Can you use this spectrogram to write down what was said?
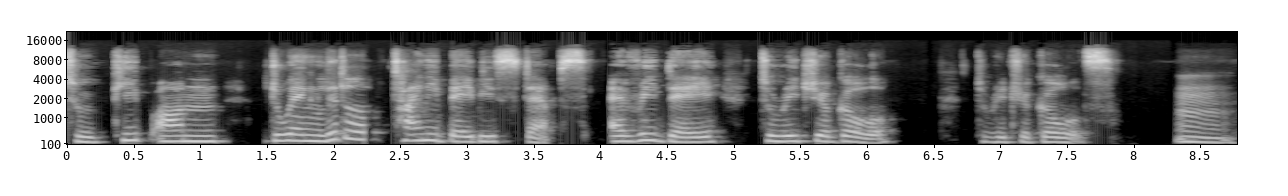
to keep on doing little tiny baby steps every day to reach your goal, to reach your goals. Mm.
